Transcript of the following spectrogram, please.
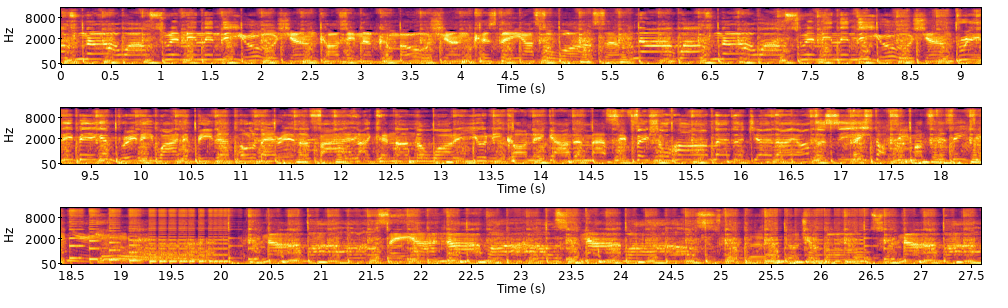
Because now I'm swimming in the ocean, causing a commotion, cause they are so awesome. Now I'm, now swimming in the ocean, pretty big and pretty wide, and beat a polar bear in a fight. Like an underwater unicorn, they got a massive facial horn, they're the Jedi of the sea. They stop sea monsters eating you. Narwhals, they are narwhals, narwhals. Got narwhals.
